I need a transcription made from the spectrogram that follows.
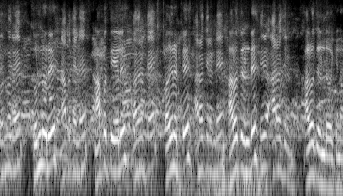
தொண்ணூறு தொண்ணூறு நாற்பத்தேழு நாற்பத்தி ஏழு பதினெட்டு பதினெட்டு அறுபத்தி ரெண்டு அறுபத்தி ரெண்டு அறுபத்தி ரெண்டு அறுபத்தி ரெண்டு ஓகேண்ணே.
